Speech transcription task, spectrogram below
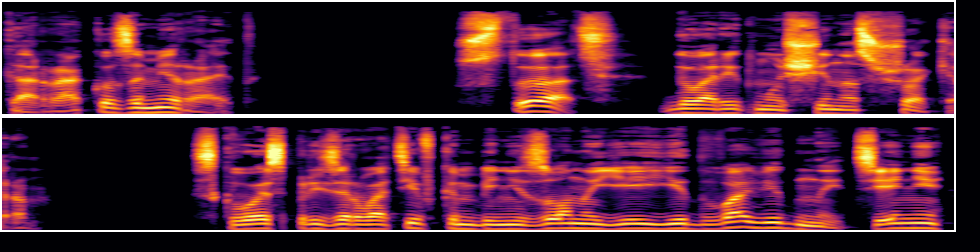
Карако замирает. «Встать!» — говорит мужчина с шокером. Сквозь презерватив комбинезона ей едва видны тени,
